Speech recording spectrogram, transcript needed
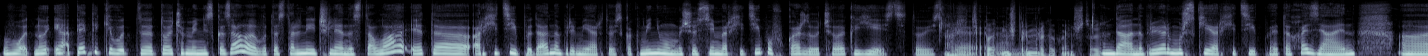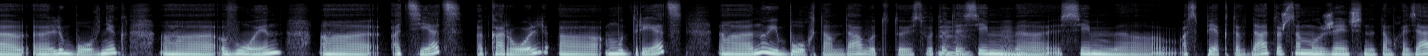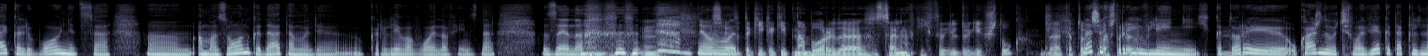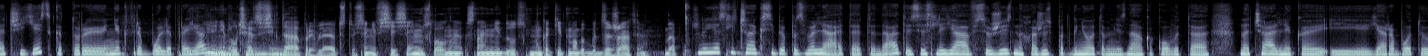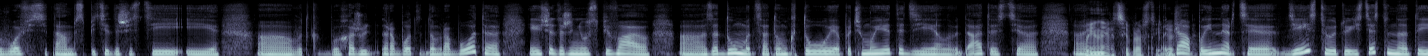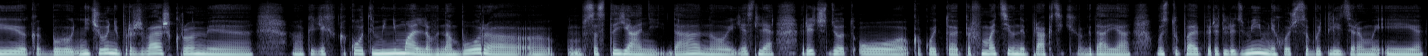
Вот. Ну и опять-таки вот э, то, о чем я не сказала, вот остальные члены стола — это архетипы, да, например. То есть как минимум еще семь архетипов у каждого человека есть. То есть, архетипы, э, можешь пример какой-нибудь, что ли? Да, например, мужские архетипы — это хозяин, а, э, любовник, а, воин, а, отец, король, а, мудрец, а, ну и бог там, да, вот, то есть вот mm-hmm. это семь, mm-hmm. семь аспектов, да, то же самое у женщины, там хозяйка, любовница, амазонка, да, там или королева воинов, я не знаю, Зена. Mm. вот. Это такие какие-то наборы, да, социальных каких-то или других штук, да, которые Наших просто... проявлений, которые mm-hmm. у каждого человека так или иначе есть, которые некоторые более проявлены. И они, получается, всегда проявляются, то есть они все семь условно с нами идут, ну какие-то могут быть зажаты, да, получается? Ну, если человек себе позволяет это, да, то есть если я всю жизнь нахожусь под гнетом, не знаю, какого-то начальника, и я работаю в офисе там с 5 до 6, и а, вот как бы хожу работать, дом работа, я еще даже не успеваю а, задуматься о том, кто я, почему я это делаю, да, то есть... А, по инерции просто идешь? Да, так? по инерции действую, то, естественно, ты как бы ничего не проживаешь, кроме а, каких, какого-то минимального набора а, состояний, да, но если речь идет о какой-то перформативной практике, когда я выступаю перед людьми, мне хочется быть лидером и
